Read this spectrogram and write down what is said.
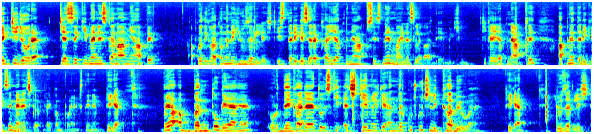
एक चीज़ और है, जैसे कि मैंने इसका नाम यहाँ पे, आपको दिखाता हूँ, मैंने यूज़र लिस्ट इस तरीके से रखा ये अपने आप से इसने माइनस लगा दिया बीच में, ठीक है? ये अपने आप से, अपने तरीके से मैनेज करता है कंपोनेंट्स के नेम ठीक है? भैया, अब बन तो गया है, और देखा जाए तो इसकी एचटीएमएल के अंदर कुछ कुछ लिखा भी हुआ है, ठीक है? यूज़र लिस्ट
